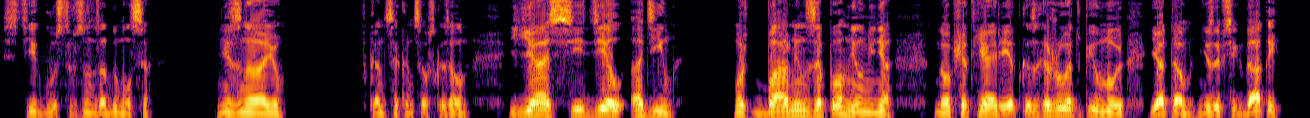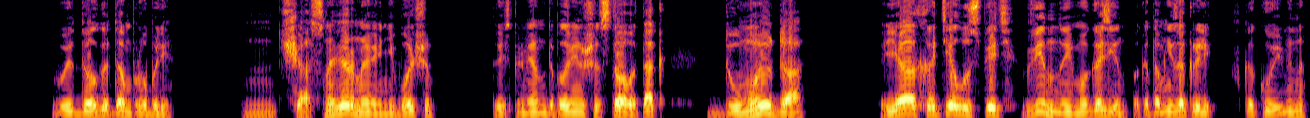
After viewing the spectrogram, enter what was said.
Стиг Густавсон задумался. — Не знаю, — в конце концов сказал он. — Я сидел один. Может, бармен запомнил меня, но вообще-то я редко захожу в эту пивную. Я там не завсегдатый. — Вы долго там пробыли? — Час, наверное, не больше. То есть примерно до половины шестого, так? — Думаю, да. Я хотел успеть в винный магазин, пока там не закрыли. В какой именно?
